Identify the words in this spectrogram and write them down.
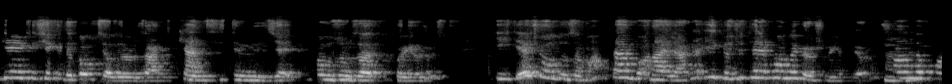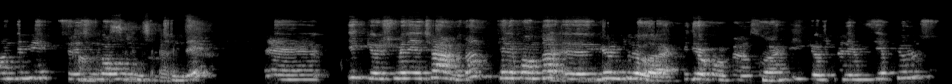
gerekli şekilde dosya alıyoruz artık. Kendi sistemimizce havuzumuza koyuyoruz. İhtiyaç olduğu zaman ben bu adaylarla ilk önce telefonda görüşme yapıyorum. Şu anda pandemi sürecinde olduğumuz için de e, ilk görüşmeye çağırmadan telefonda e, görüntülü olarak, video konferans olarak ilk görüşmelerimizi yapıyoruz.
